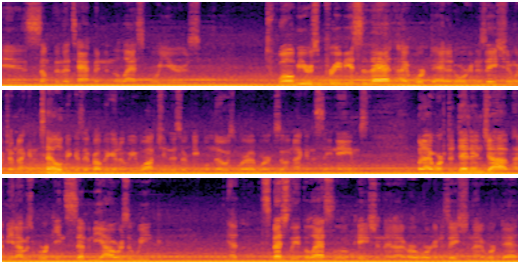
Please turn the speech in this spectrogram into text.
is something that's happened in the last four. 12 years previous to that, I worked at an organization, which I'm not going to tell because they're probably going to be watching this or people knows where I work, so I'm not going to say names. But I worked a dead-end job. I mean, I was working 70 hours a week, at, especially at the last location that I, or organization that I worked at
